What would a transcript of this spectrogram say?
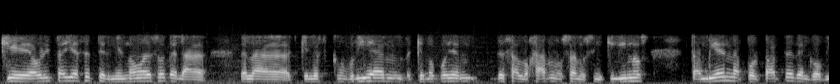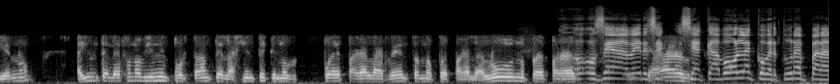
que ahorita ya se terminó eso de la de la que les cubrían que no podían desalojarlos a los inquilinos también la por parte del gobierno. Hay un teléfono bien importante la gente que no puede pagar la renta no puede pagar la luz no puede pagar O, o sea, a ver, ¿se, se acabó la cobertura para,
